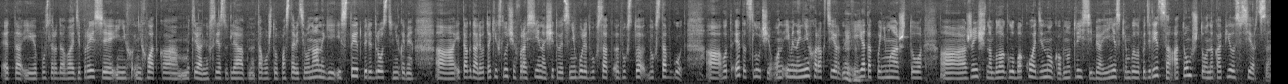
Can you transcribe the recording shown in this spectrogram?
Это и послеродовая депрессия, и нехватка материальных средств для того, чтобы поставить его на ноги, и стыд перед родственниками а, и так далее. Вот таких случаев в России насчитывается не более 200, 200, 200 в год. Вот этот случай, он именно не не характерны. И я так понимаю, что а, женщина была глубоко одинока внутри себя, ей не с кем было поделиться о том, что накопилось в сердце.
